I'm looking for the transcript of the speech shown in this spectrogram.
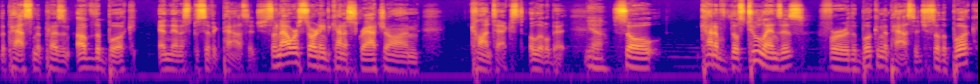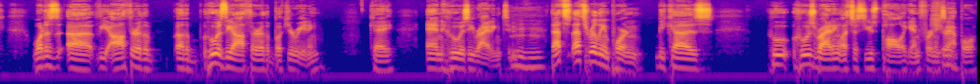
the past and the present of the book and then a specific passage. So now we're starting to kind of scratch on context a little bit. Yeah. So, kind of those two lenses for the book and the passage. So, the book, what is uh, the author of the, uh, the who is the author of the book you're reading, okay, and who is he writing to? Mm-hmm. That's that's really important because who who's writing? Let's just use Paul again for an Sure. example.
